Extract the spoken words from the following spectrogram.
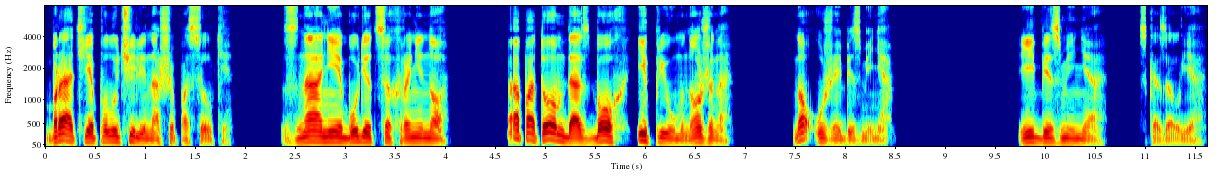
«Братья получили наши посылки. Знание будет сохранено а потом, даст Бог, и приумножено, но уже без меня. «И без меня», — сказал я.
